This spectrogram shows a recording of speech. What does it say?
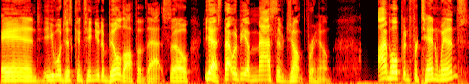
and he will just continue to build off of that. So, yes, that would be a massive jump for him. I'm hoping for 10 wins.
